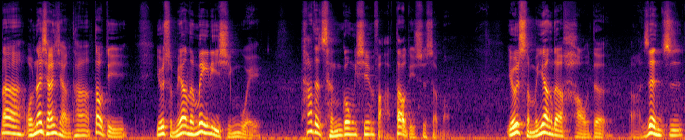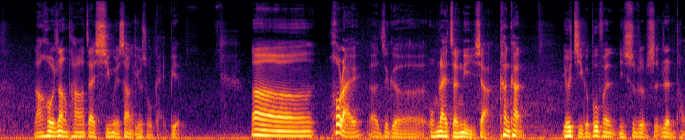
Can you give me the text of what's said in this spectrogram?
那我们来想想，他到底有什么样的魅力行为？他的成功心法到底是什么？有什么样的好的啊认知，然后让他在行为上有所改变？那。后来，呃，这个我们来整理一下，看看有几个部分你是不是认同？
